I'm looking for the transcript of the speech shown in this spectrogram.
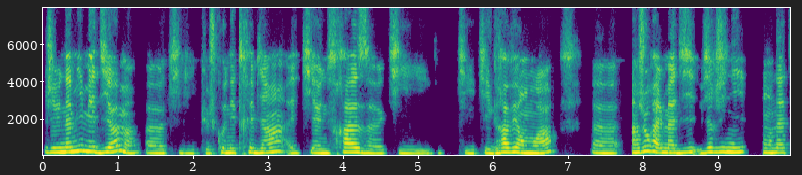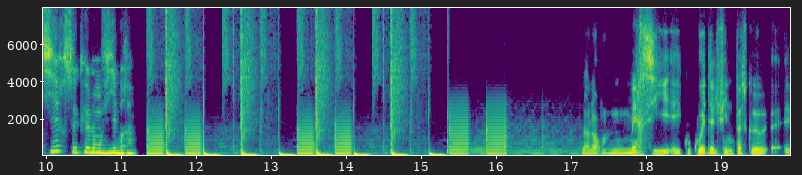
j'ai une amie médium qui, que je connais très bien et qui a une phrase qui, qui, qui est gravée en moi. Un jour, elle m'a dit, Virginie, on attire ce que l'on vibre. Ben Alors, merci et coucou à Delphine parce que euh,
